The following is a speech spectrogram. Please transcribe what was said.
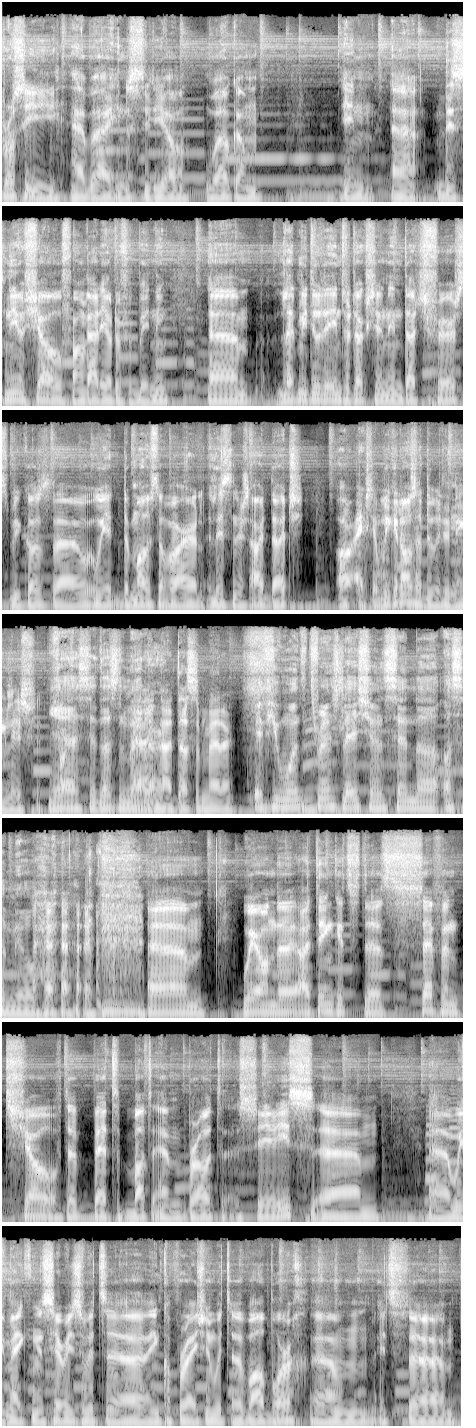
Prosy hebben wij in de studio. Welkom in uh, this new show van Radio De Verbinding. Um, let me do the introduction in Dutch first because uh, we, the most of our listeners are Dutch. Or actually, we can also do it in English. Yes, it doesn't matter. Uh, no, it doesn't matter. If you want translation, send uh, us a mail. um, we're on the, I think it's the seventh show of the Bed, Bad and Broad series. Um, uh, we're making a series with, uh, in cooperation with the Walborg. Um, it's um,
